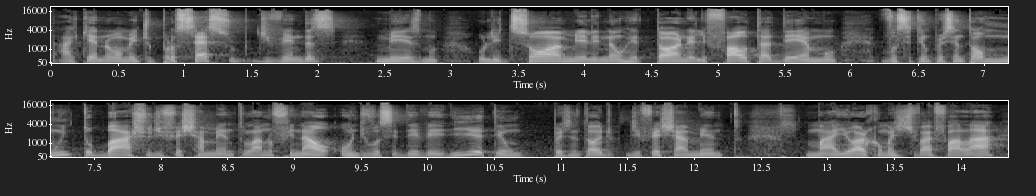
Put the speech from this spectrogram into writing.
tá? que é normalmente o processo de vendas mesmo. O lead some, ele não retorna, ele falta a demo, você tem um percentual muito baixo de fechamento lá no final, onde você deveria ter um percentual de, de fechamento maior, como a gente vai falar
